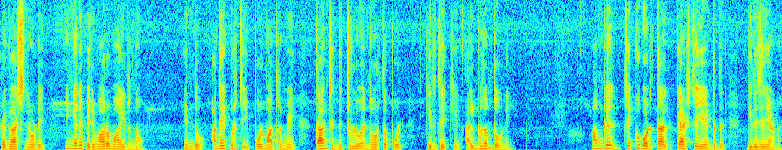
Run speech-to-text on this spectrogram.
പ്രകാശിനോട് ഇങ്ങനെ പെരുമാറുമായിരുന്നോ? എന്തോ അതേക്കുറിച്ച് ഇപ്പോൾ മാത്രമേ താൻ ചിന്തിച്ചുള്ളൂ എന്നോർത്തപ്പോൾ ഗിരിജയ്ക്ക് അത്ഭുതം തോന്നി. അങ്കിൾ ചെക്ക് കൊടുത്താൽ ക്യാഷ് ചെയ്യേണ്ടത് ഗിരിജയാണ്.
